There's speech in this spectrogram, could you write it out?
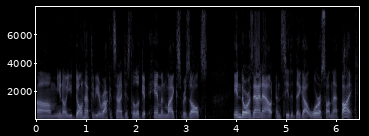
Um, you know, you don't have to be a rocket scientist to look at him and Mike's results, indoors and out, and see that they got worse on that bike.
